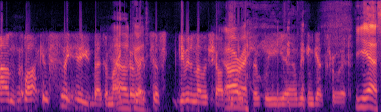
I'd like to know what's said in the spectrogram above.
Um, well, I can certainly hear you better, Mike. Oh, so good. let's just give it another shot. All right. So we uh, we can get through it. yes.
